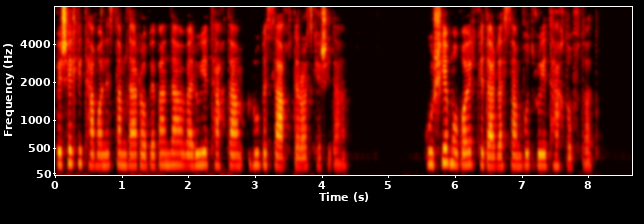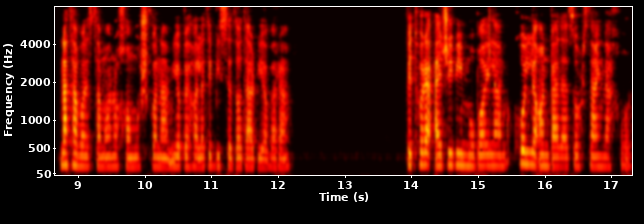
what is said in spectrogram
به شکلی توانستم در را ببندم و روی تختم رو به سقف دراز کشیدم. گوشی موبایل که در دستم بود روی تخت افتاد. نتوانستم آن را خاموش کنم یا به حالت بی صدا در بیاورم. به طور عجیبی موبایلم کل آن بعد از ظهر زنگ نخورد.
